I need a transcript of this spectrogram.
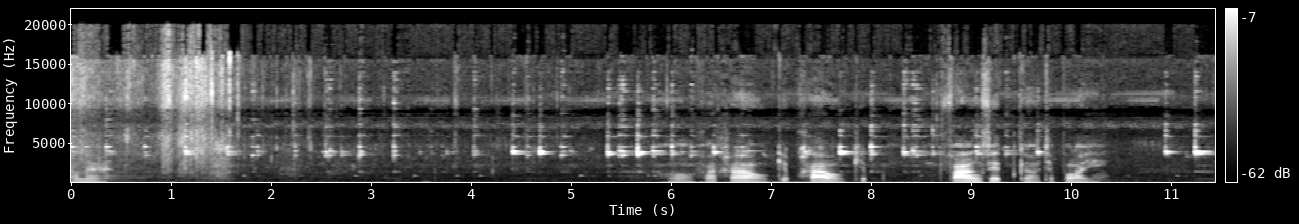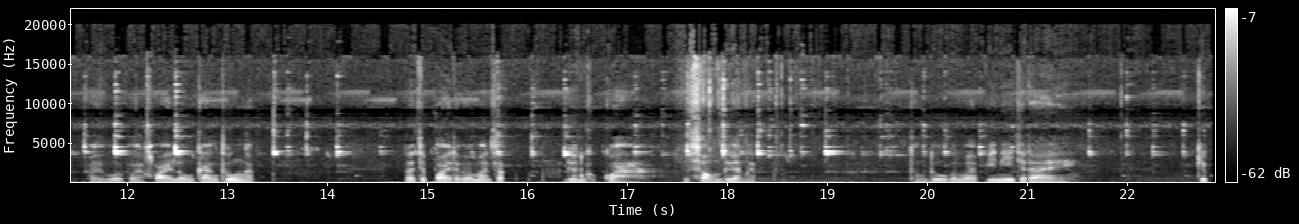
ชาวนาพอฟาดข้าว เก็บข้าว เก็บฟางเสร็จก็จะปล่อย ปล่อยวัวปล่อยควายลงกลางทุ่งครับน่าจะปล่อยได้ประมาณสักเดือนกว่าๆหรือสองเดือนครับ ต้องดูกันว่าปีนี้จะได้ เก็บ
